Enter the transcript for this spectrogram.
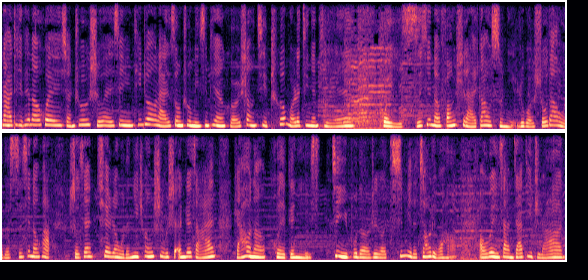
那这几天呢，会选出十位幸运听众来送出明信片和上汽车模的纪念品，会以私信的方式来告诉你。如果收到我的私信的话，首先确认我的昵称是不是 NJ 早安，然后呢，会跟你进一步的这个亲密的交流哈，啊，问一下你家地址啊，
